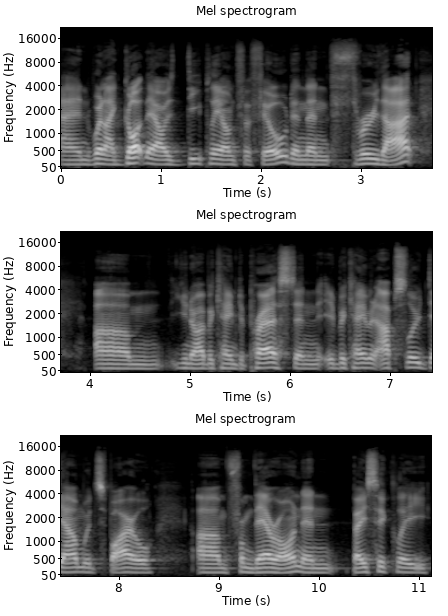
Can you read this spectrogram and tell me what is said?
And when I got there, I was deeply unfulfilled. And then through that, um, you know, I became depressed and it became an absolute downward spiral um, from there on. And basically,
